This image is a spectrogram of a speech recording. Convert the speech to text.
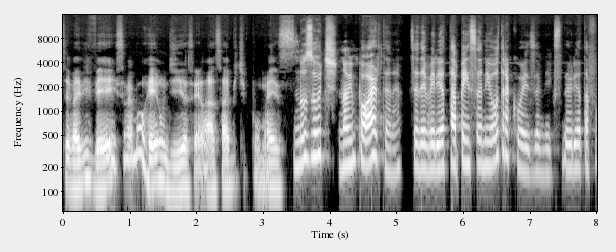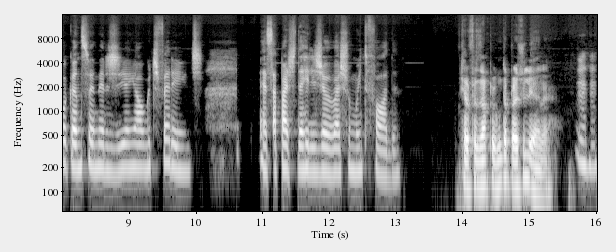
você vai viver e você vai morrer um dia, sei lá, sabe? Tipo, mas. Nos úteis, não importa, né? Você deveria estar tá pensando em outra coisa, amigo. Você deveria estar tá focando sua energia em algo diferente. Essa parte da religião eu acho muito foda. Quero fazer uma pergunta pra Juliana. Uhum.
